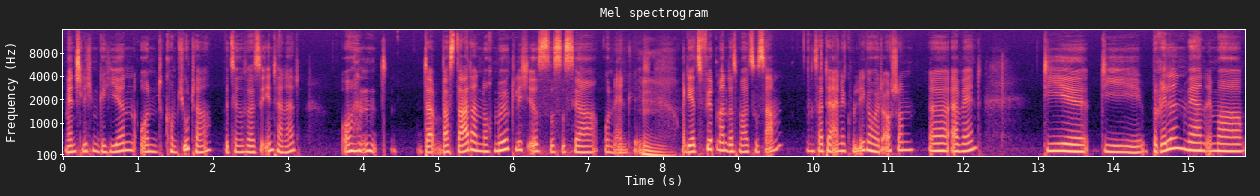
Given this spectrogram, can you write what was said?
menschlichem Gehirn und Computer beziehungsweise Internet. Und da, was da dann noch möglich ist, das ist ja unendlich. Mhm. Und jetzt führt man das mal zusammen. Das hat der eine Kollege heute auch schon äh, erwähnt. Die, die Brillen werden immer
